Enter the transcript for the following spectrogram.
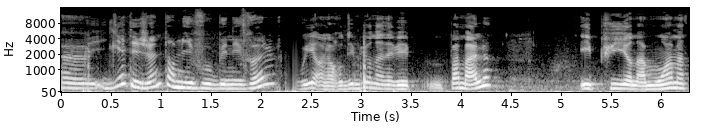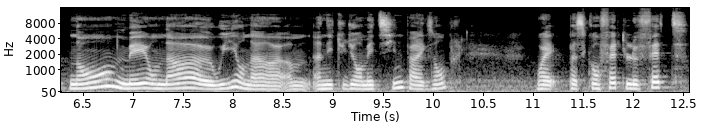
Euh, il y a des jeunes parmi vos bénévoles? Oui, alors au début, on en avait pas mal. Et puis, il y en a moins maintenant. Mais on a, euh, oui, on a un, un, étudiant en médecine, par exemple. Ouais, parce qu'en fait, le fait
